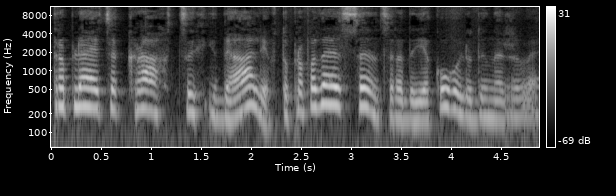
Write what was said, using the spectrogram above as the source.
трапляється крах цих ідеалів, то пропадає сенс, ради якого людина живе.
